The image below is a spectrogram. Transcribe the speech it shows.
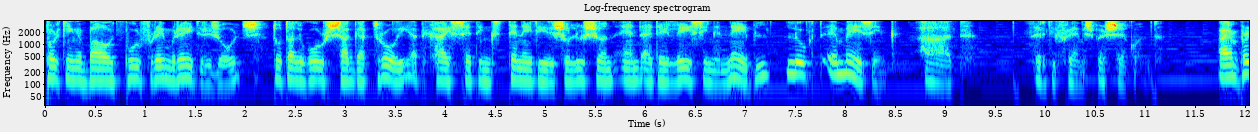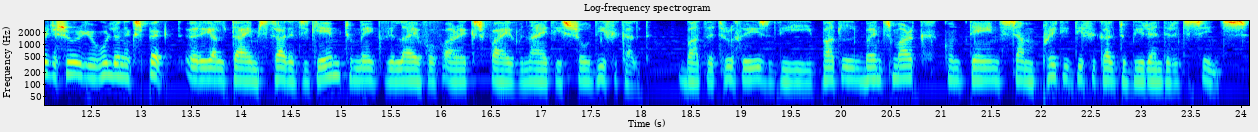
Talking about poor frame rate results, Total War Saga Troy at high settings 1080 resolution and anti-aliasing enabled looked amazing at 30 frames per second. I am pretty sure you wouldn't expect a real-time strategy game to make the life of RX 590 so difficult, but the truth is the battle benchmark contains some pretty difficult to be rendered scenes.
